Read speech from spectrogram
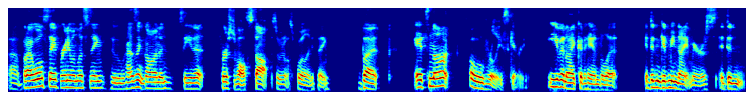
Uh, but I will say for anyone listening who hasn't gone and seen it, first of all, stop so we don't spoil anything. But it's not overly scary. Even I could handle it. It didn't give me nightmares. It didn't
